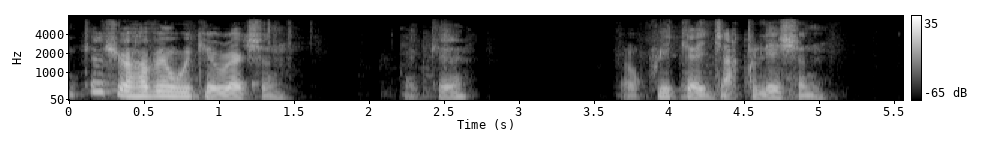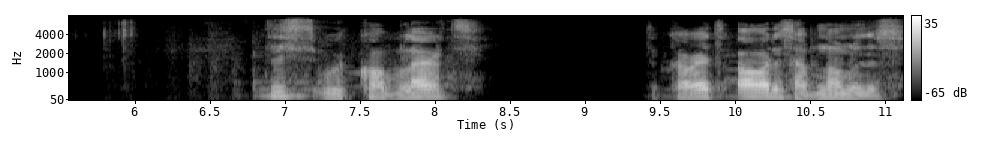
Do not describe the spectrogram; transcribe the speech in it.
In case you're having weak erection, okay, or quick ejaculation, this will complete to correct all these abnormalities,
